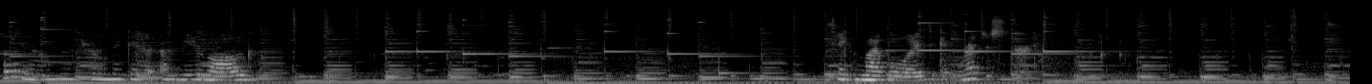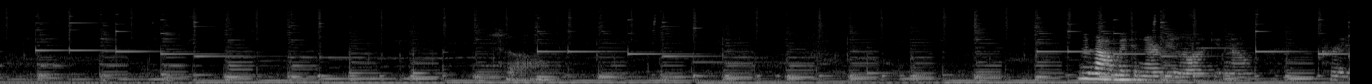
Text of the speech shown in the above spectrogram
so yeah, I'm gonna try and make it a vlog. Taking my boys to get registered. I'll make a vlog, you know, pretty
